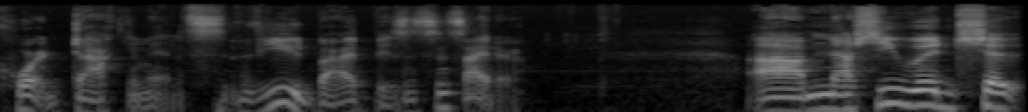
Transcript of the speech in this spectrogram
court documents viewed by Business Insider. Um, now she would sh-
